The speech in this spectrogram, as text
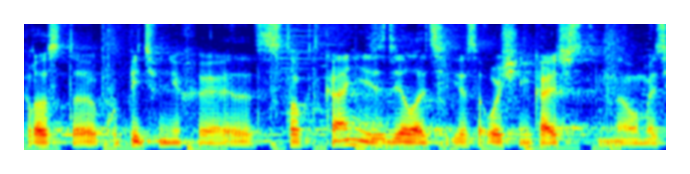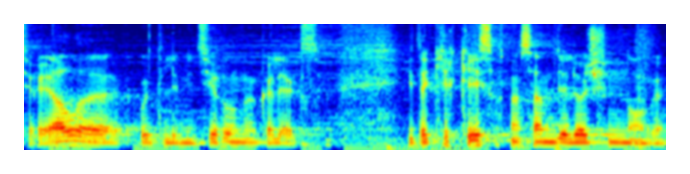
просто купить у них э, сток ткани и сделать из очень качественного материала какую-то лимитированную коллекцию. И таких кейсов на самом деле очень много.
